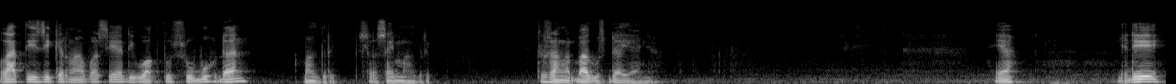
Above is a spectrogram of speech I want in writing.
Latih zikir nafas ya di waktu subuh dan maghrib, selesai maghrib. Itu sangat bagus dayanya. Ya. Jadi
